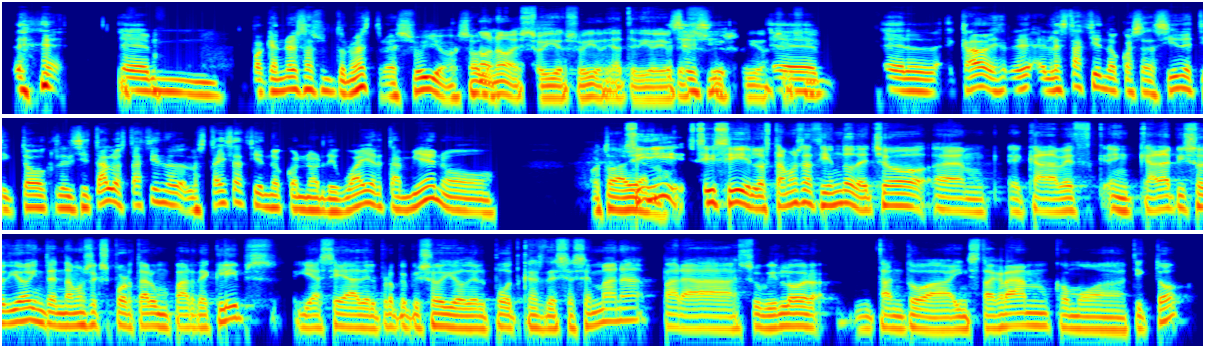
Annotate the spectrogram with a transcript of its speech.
em, porque no es asunto nuestro, es suyo. Solo. No, no, es suyo, suyo, ya te digo yo que Sí, es sí. suyo. sí, Eh, sí. el- claro, él, él está haciendo cosas así de TikTok, y tal. ¿Lo, está haciendo, ¿Lo estáis haciendo con Nordic Wire también o, o todavía no? Sí, sí, sí, lo estamos haciendo. De hecho, em, eh, cada vez, en cada episodio intentamos exportar un par de clips, ya sea del propio episodio o del podcast de esa semana, para subirlo tanto a Instagram como a TikTok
